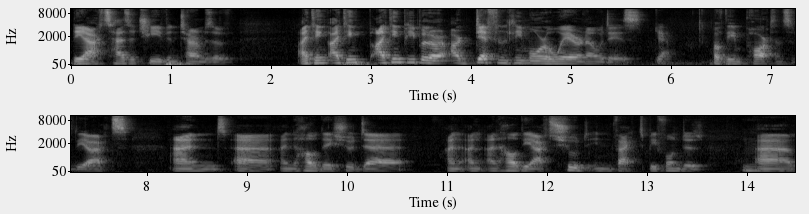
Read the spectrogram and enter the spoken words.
the arts has achieved in terms of. I think I think I think people are, are definitely more aware nowadays Yeah. of the importance of the arts and uh, and how they should uh, and, and, and how the arts should in fact be funded. Um,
